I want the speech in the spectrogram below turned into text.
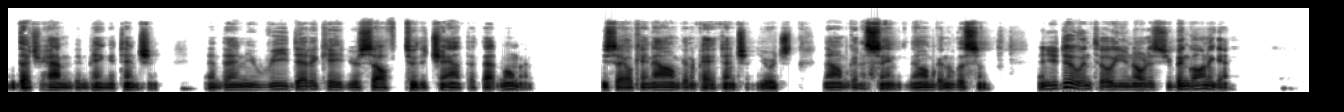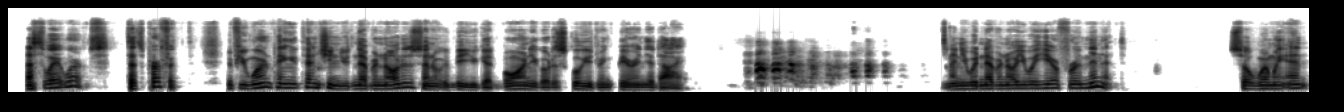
that you haven't been paying attention. And then you rededicate yourself to the chant at that moment. You say, okay, now I'm going to pay attention. You're now I'm going to sing. Now I'm going to listen. And you do until you notice you've been gone again. That's the way it works. That's perfect. If you weren't paying attention, you'd never notice, and it would be you get born, you go to school, you drink beer, and you die. and you would never know you were here for a minute. So when we end,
